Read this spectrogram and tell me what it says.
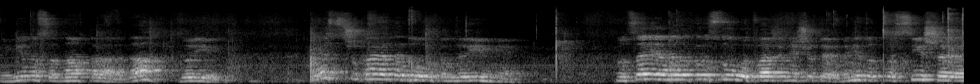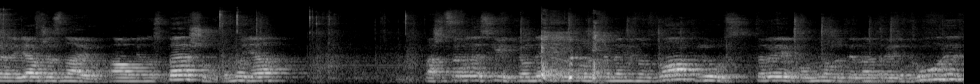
І мінус 1 вторая. Да? Дорівнює. Ось шукаєте довгом дорівнює. Ну це я не використовую твердження 4. Мені тут простіше, я вже знаю А в мінус першому, тому я. Наше це буде скільки? 1 помножити на мінус 2, плюс 3 помножити на 3 других,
